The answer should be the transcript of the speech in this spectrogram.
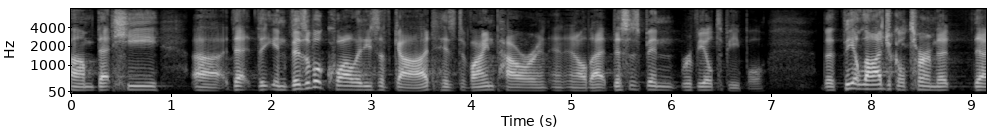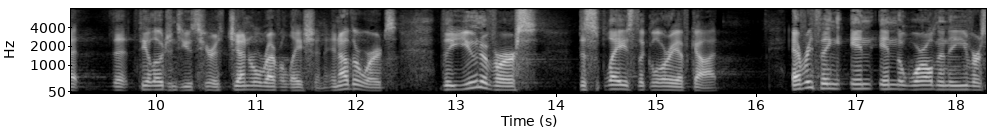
um, that he. Uh, that the invisible qualities of God, his divine power, and, and, and all that, this has been revealed to people. The theological term that, that that theologians use here is general revelation. In other words, the universe displays the glory of God. Everything in, in the world and the universe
